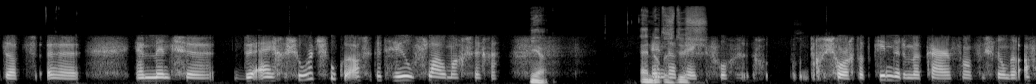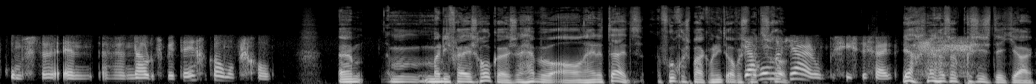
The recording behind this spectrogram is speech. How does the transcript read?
dat ja, mensen de eigen soort zoeken, als ik het heel flauw mag zeggen. Ja. En dat, en is dus... heeft ervoor gezorgd dat kinderen elkaar van verschillende afkomsten... en uh, nauwelijks meer tegenkomen op school. Um, maar die vrije schoolkeuze hebben we al een hele tijd. Vroeger spraken we niet over zwarte school. Ja, 100 jaar om precies te zijn. Ja, dat is ook precies dit jaar.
